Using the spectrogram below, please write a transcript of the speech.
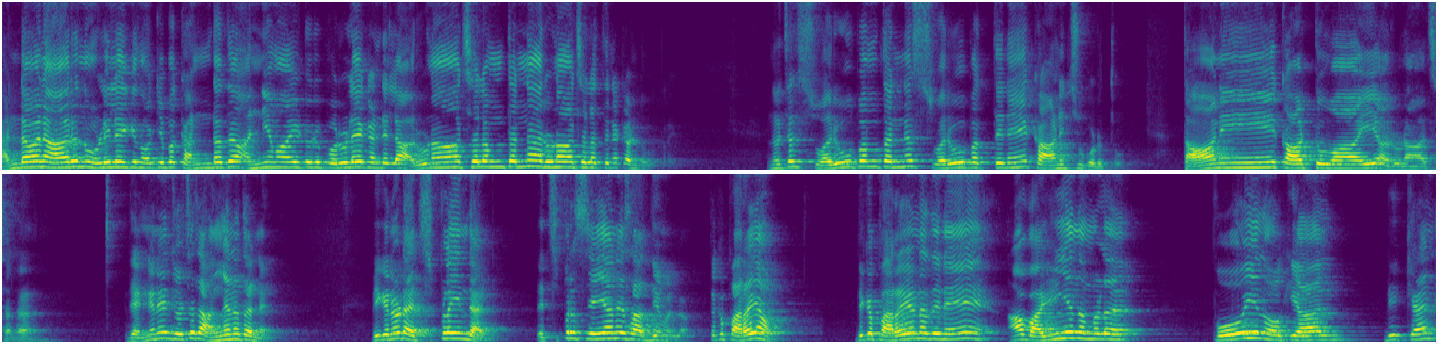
കണ്ടവൻ ആരെന്ന് ഉള്ളിലേക്ക് നോക്കിയപ്പോൾ കണ്ടത് അന്യമായിട്ടൊരു പൊരുളെ കണ്ടില്ല. അരുണാചലം തന്നെ അരുണാചലത്തിനെ കണ്ടു. എന്ന് വെച്ചാൽ സ്വരൂപം തന്നെ സ്വരൂപത്തിനെ കാണിച്ചു കൊടുത്തു. താനേ കാട്ടുവായി അരുണാചലൻ ഇതെങ്ങനെയെന്ന് ചോദിച്ചാൽ അങ്ങനെ തന്നെ. We cannot explain that express ചെയ്യാനേ സാധ്യമല്ല. ഇതൊക്കെ പറയാം. ഇതൊക്കെ പറയണതിനെ ആ വഴിയെ നമ്മൾ പോയി നോക്കിയാൽ വി ക്യാൻ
